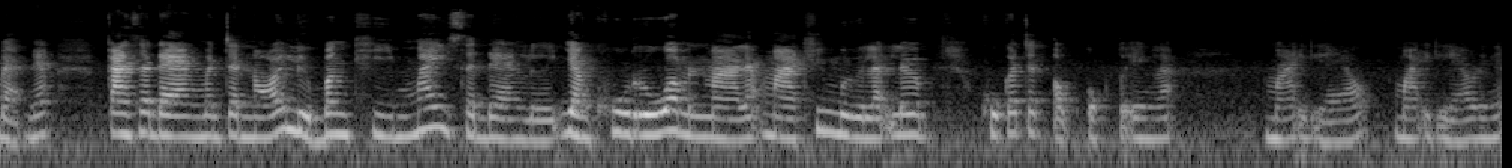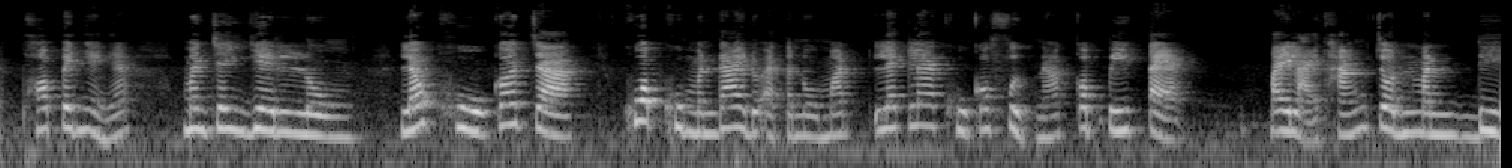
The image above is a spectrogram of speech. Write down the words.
แบบเนี้ย การแสดงมันจะน้อยหรือบางทีไม่แสดงเลย อย่างครูรู้ว่ามันมาแล้วมาที่มือแล้วเริ่มครูก็จะตบอกตัวเองละมาอีกแล้ว มาอีกแล้วอะไรเงี้ยพอเป็นอย่างเงี้ย มันจะเย็นลง แล้วครูก็จะควบคุมมันได้โดยอัตโนมัติ แรก ๆ ครูก็ฝึกนะ ก็ปีแตกไปหลายครั้งจนมันดี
